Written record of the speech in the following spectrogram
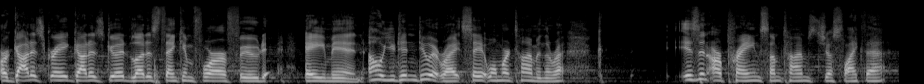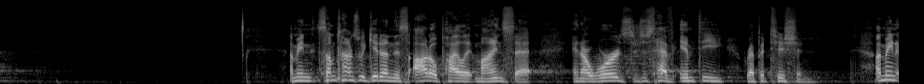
are God is great, God is good, let us thank Him for our food, amen. Oh, you didn't do it right. Say it one more time in the right. Isn't our praying sometimes just like that? I mean, sometimes we get on this autopilot mindset and our words just have empty repetition. I mean,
